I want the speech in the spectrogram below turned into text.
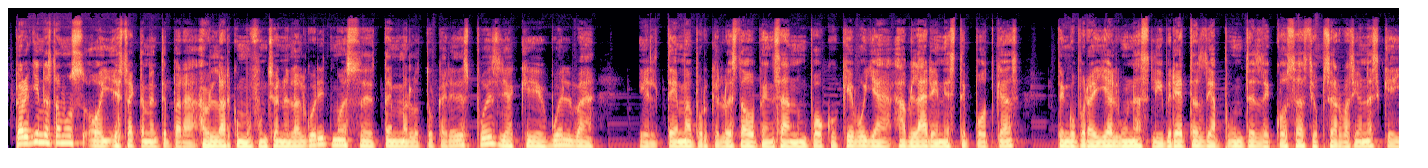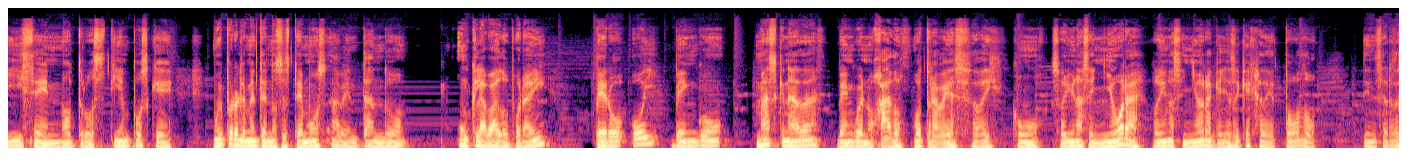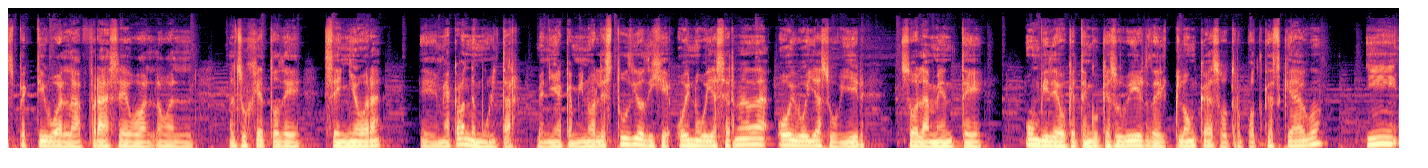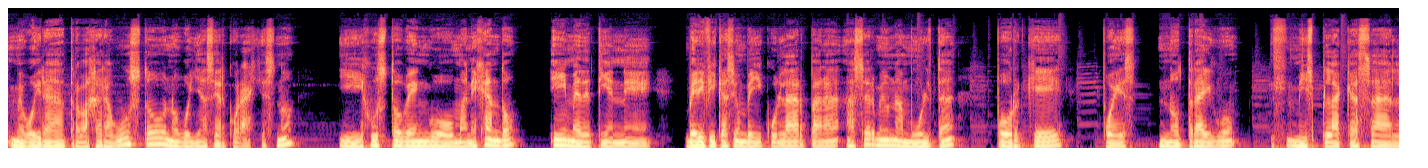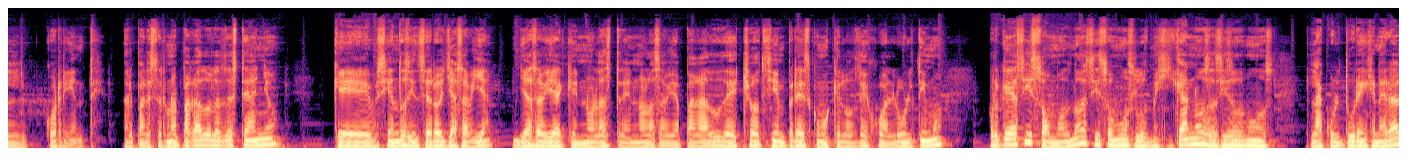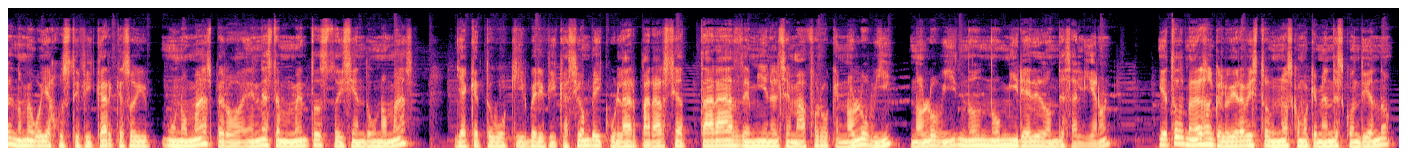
Pero aquí no estamos hoy exactamente para hablar cómo funciona el algoritmo. Ese tema lo tocaré después, ya que vuelva el tema, porque lo he estado pensando un poco. ¿Qué voy a hablar en este podcast? Tengo por ahí algunas libretas de apuntes de cosas, de observaciones que hice en otros tiempos que muy probablemente nos estemos aventando un clavado por ahí. Pero hoy vengo, más que nada, vengo enojado otra vez. Ay, como soy una señora, soy una señora que ya se queja de todo, sin ser respectivo a la frase o al, o al al sujeto de señora, eh, me acaban de multar. Venía camino al estudio, dije, hoy no voy a hacer nada, hoy voy a subir solamente un video que tengo que subir del Cloncast, otro podcast que hago, y me voy a ir a trabajar a gusto, no voy a hacer corajes, ¿no? Y justo vengo manejando y me detiene verificación vehicular para hacerme una multa porque pues no traigo mis placas al corriente. Al parecer no he pagado las de este año, que siendo sincero ya sabía, ya sabía que no las no las había pagado, de hecho siempre es como que los dejo al último, porque así somos, ¿no? Así somos los mexicanos, así somos la cultura en general, no me voy a justificar que soy uno más, pero en este momento estoy siendo uno más, ya que tuvo que ir verificación vehicular, pararse atrás de mí en el semáforo, que no lo vi, no lo vi, no, no miré de dónde salieron. Y de todas maneras, aunque lo hubiera visto, no es como que me ande escondiendo.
